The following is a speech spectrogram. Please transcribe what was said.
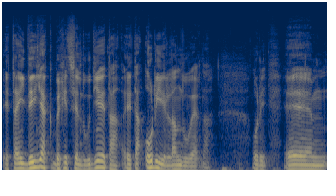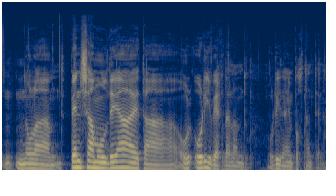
eta ideiak behitzel du die eta eta hori landu behar da. Hori, e, nola, pensa moldea eta hori behar da landu, hori da importantena.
